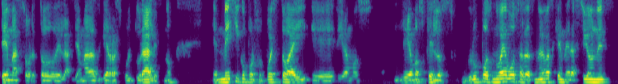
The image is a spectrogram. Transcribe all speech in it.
temas, sobre todo de las llamadas guerras culturales, ¿no? En México, por supuesto, hay, digamos, digamos que los grupos nuevos, a las nuevas generaciones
